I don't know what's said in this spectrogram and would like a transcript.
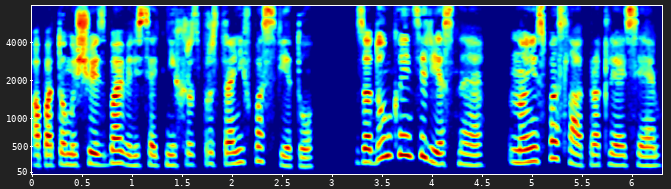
а потом еще избавились от них, распространив по свету. Задумка интересная, но не спасла от проклятия.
